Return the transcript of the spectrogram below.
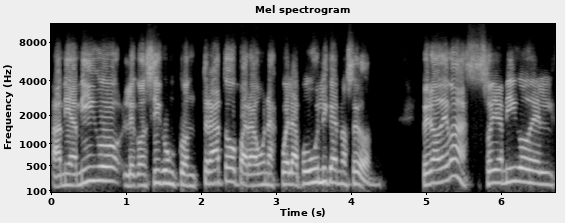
a mi amigo le consigo un contrato para una escuela pública en no sé dónde, pero además soy amigo del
